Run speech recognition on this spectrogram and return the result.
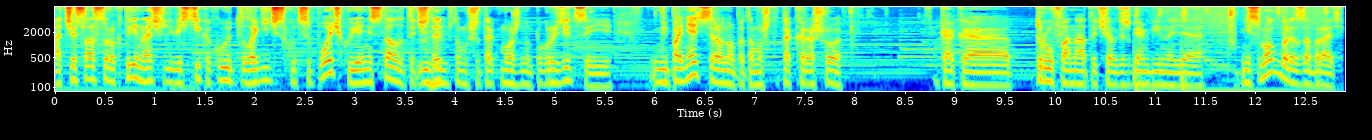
от числа 43 начали вести какую-то логическую цепочку, я не стал это читать, потому что так можно погрузиться и не понять все равно, потому что так хорошо как э, true фанаты Челдиш Гамбина я не смог бы разобрать.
